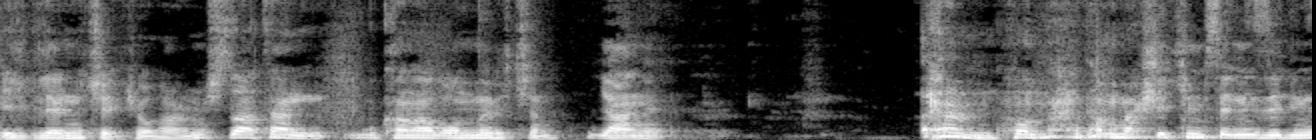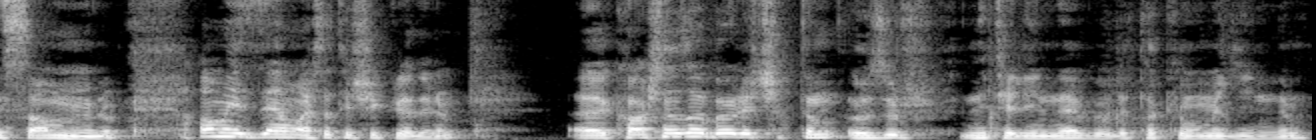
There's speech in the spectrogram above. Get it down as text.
İlgilerini çekiyorlarmış. Zaten bu kanal onlar için. Yani onlardan başka kimsenin izlediğini sanmıyorum. Ama izleyen varsa teşekkür ederim. Ee, karşınıza böyle çıktım. Özür niteliğinde böyle takımımı giyindim.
